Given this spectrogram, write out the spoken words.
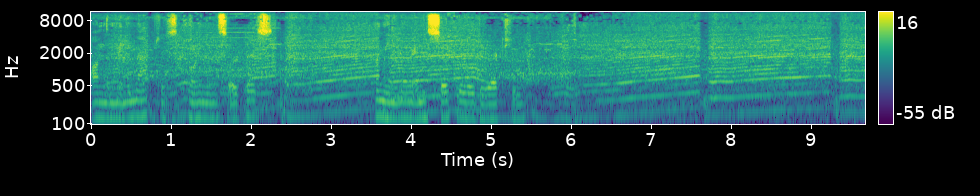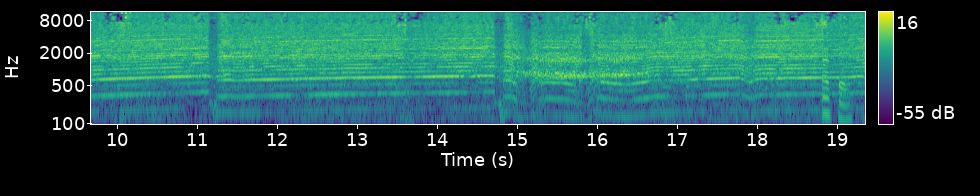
on the minimap just going in circles. I mean, they're in a circular direction. Okay.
